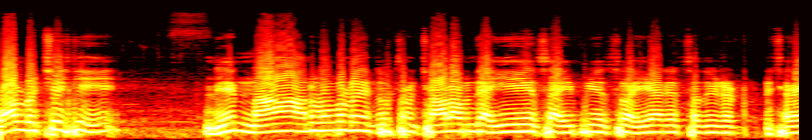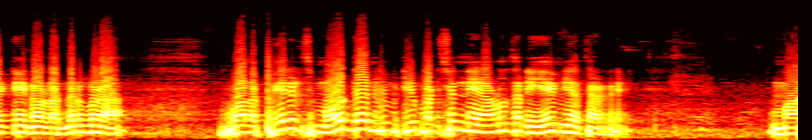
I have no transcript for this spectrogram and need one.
వాళ్ళు వచ్చేసి నేను నా అనుభవంలో నేను చూస్తున్నాను చాలామంది ఐఏఎస్ ఐపీఎస్ ఐఆర్ఎస్ చదివినటువంటి సెలెక్ట్ అయిన వాళ్ళందరూ కూడా వాళ్ళ parents more than fifty percent నేను అడుగుతాను ఏం చేస్తాడు మా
